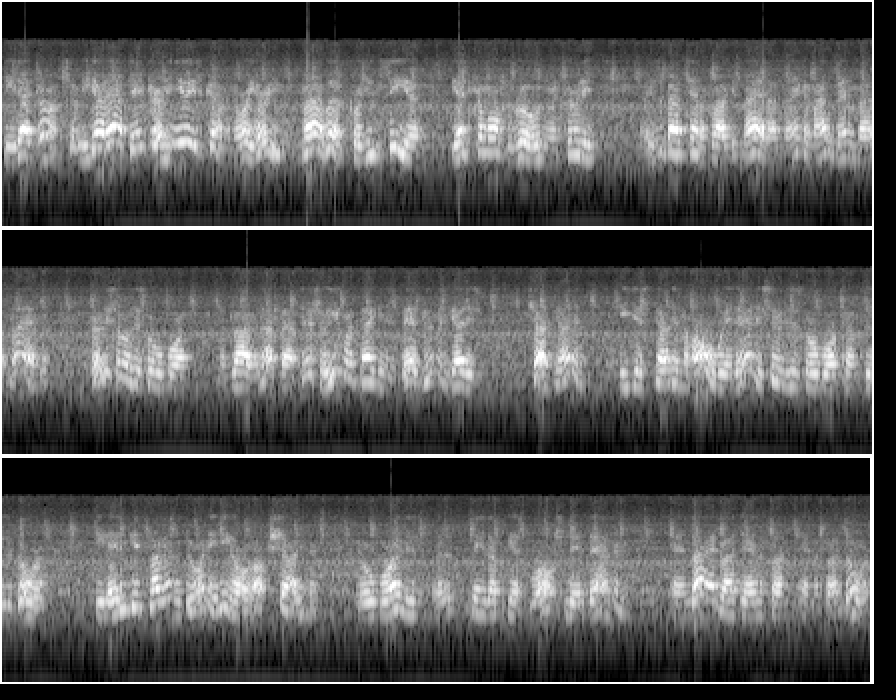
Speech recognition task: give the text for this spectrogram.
He's that drunk. So he got out there, Curly knew he was coming, or he heard him drive up. Of course, you could see uh, he had to come off the road, and when Curly, uh, it was about 10 o'clock at night, I think. It might have been about 9, but Curly saw this old boy uh, driving up out there, so he went back in his bedroom and got his shotgun, and he just got in the hallway there, and as soon as this old boy come through the door, he let him get plumb in the door, and he hauled off, shot him, and the old boy just uh, leaned up against the wall, slid down, and and died right there in the front in the front door.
